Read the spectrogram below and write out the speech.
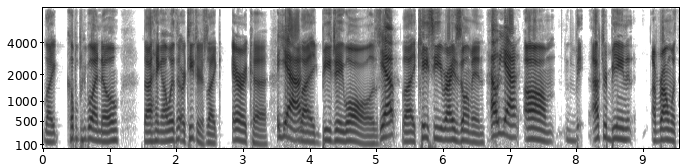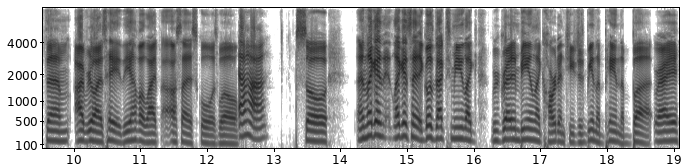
like a couple people I know that I hang out with are teachers, like Erica, Yeah. like BJ Walls, Yep. like Casey Rice Zoman. Oh yeah. Um, b- after being around with them, I realized, hey, they have a life outside of school as well. Uh huh. So, and like I, like I said, it goes back to me like regretting being like hard on teachers, being the pain in the butt, right?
